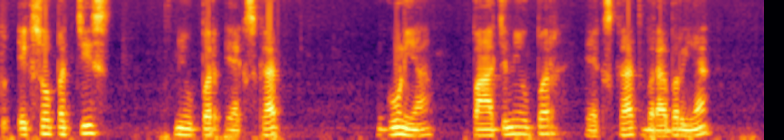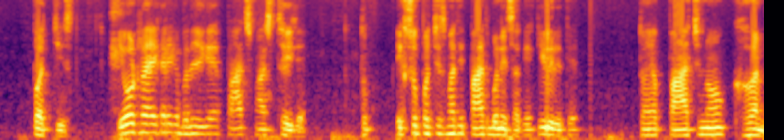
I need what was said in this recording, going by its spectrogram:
તો એકસો પચીસની ઉપર એક્સ ઘાત ગુણ્યા પાંચની ઉપર એક્સ ઘાત બરાબર અહીંયા પચીસ. એવો ટ્રાય કરીએ કે બધી જગ્યાએ પાંચ પાંચ થઈ જાય. એકસો પચીસમાંથી પાંચ બની શકે કેવી રીતે? તો અહીંયા પાંચનો ઘન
